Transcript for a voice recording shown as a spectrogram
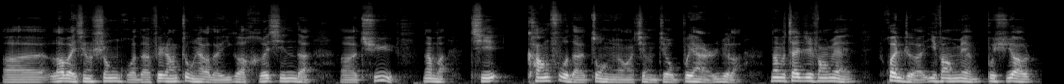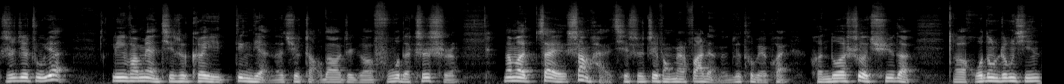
呃老百姓生活的非常重要的一个核心的呃区域，那么其康复的重要性就不言而喻了。那么在这方面，患者一方面不需要直接住院，另一方面其实可以定点的去找到这个服务的支持。那么在上海，其实这方面发展的就特别快，很多社区的呃活动中心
